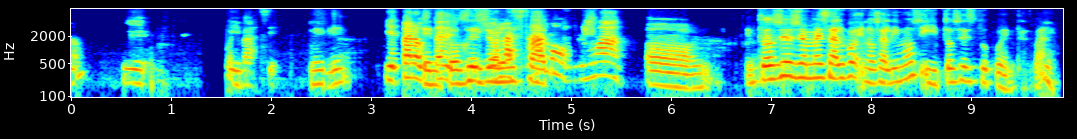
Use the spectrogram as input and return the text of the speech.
¿no? Y, y va así. Muy bien. Y es para ustedes. Entonces yo, las amo. entonces yo me salgo y nos salimos y entonces tú cuentas, ¿vale?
